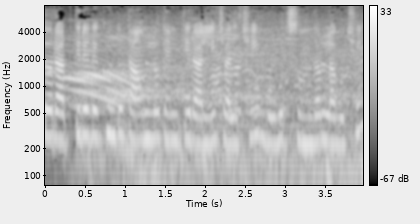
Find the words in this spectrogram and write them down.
তো ରାତିରେ ଦେଖନ୍ତୁ ଟାଉନ୍ ଲୁକ୍ ଏମିତି ରାଲି ଚାଲିଛି ବହୁତ ସୁନ୍ଦର ଲାଗୁଛି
